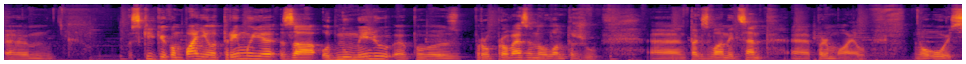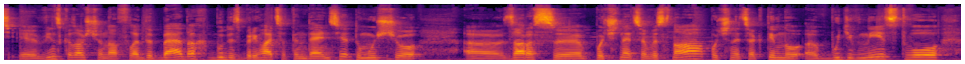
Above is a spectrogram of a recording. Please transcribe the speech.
Ем, Скільки компанія отримує за одну милю е, про провезеного вантажу, Е, так званий цент е, per mile. Ну, ось він сказав, що на флетбедах буде зберігатися тенденція, тому що зараз е, почнеться весна, почнеться активно е, будівництво, е,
